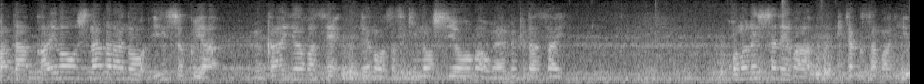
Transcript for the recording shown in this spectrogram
また会話をしながらの飲食や向かい合わせでの座席の使用はおやめください。この列車ではお客様に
